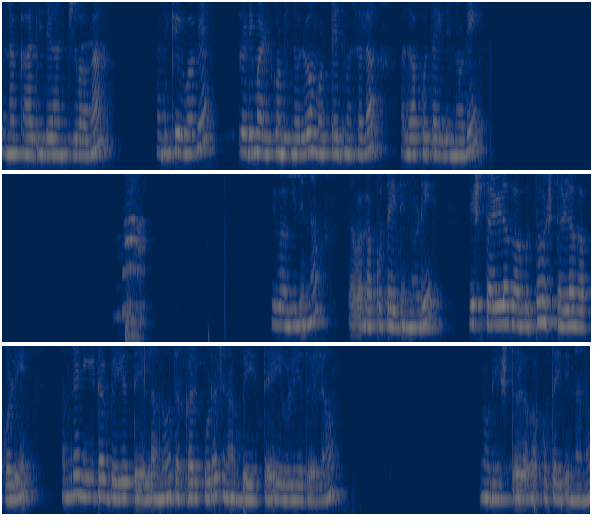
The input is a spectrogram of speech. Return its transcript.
ಚೆನ್ನಾಗಿ ಕಾದಿದೆ ಹಂಚಿವಾಗ ಅದಕ್ಕೆ ಇವಾಗ ರೆಡಿ ಮಾಡಿ ಇಟ್ಕೊಂಡಿದ್ನಲ್ವ ಮೊಟ್ಟೆದು ಮಸಾಲ. ಅದು ಹಾಕೋತಾ ಇದ್ದೀನಿ ನೋಡಿ. ಇವಾಗ ಇದನ್ನು ತವಾಗ ಹಾಕೋತಾ ಇದ್ದೀನಿ ನೋಡಿ. ಎಷ್ಟು ತೆಳ್ಳಗಾಗುತ್ತೋ ಅಷ್ಟು ತೆಳ್ಳಗೆ ಹಾಕ್ಕೊಳ್ಳಿ. ಅಂದರೆ ನೀಟಾಗಿ ಬೇಯುತ್ತೆ ಎಲ್ಲನೂ. ತರಕಾರಿ ಕೂಡ ಚೆನ್ನಾಗಿ ಬೇಯುತ್ತೆ, ಈರುಳ್ಳಿ ಅದು ಎಲ್ಲ. ನೋಡಿ ಎಷ್ಟು ತೆಳ್ಳಗೆ ಹಾಕ್ಕೋತಾ ಇದ್ದೀನಿ ನಾನು.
